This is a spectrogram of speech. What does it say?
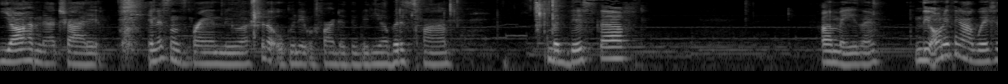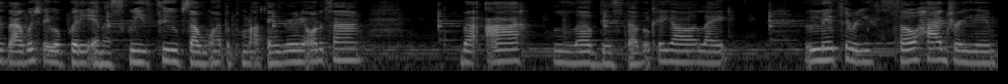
y'all have not tried it. And this one's brand new. I should have opened it before I did the video, but it's fine. But this stuff, amazing. The only thing I wish is I wish they would put it in a squeeze tube so I won't have to put my finger in it all the time. But I love this stuff, okay, y'all? Like, literally so hydrating.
